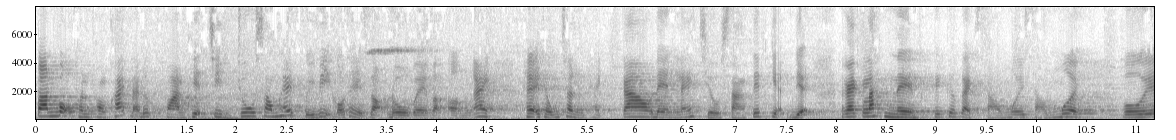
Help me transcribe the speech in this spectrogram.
Toàn bộ phần phòng khách đã được hoàn thiện chỉnh chu xong hết, quý vị có thể dọn đồ về và ở ngay hệ thống trần thạch cao, đèn led chiếu sáng tiết kiệm điện, gạch lát nền, kích thước gạch 60 60. Với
